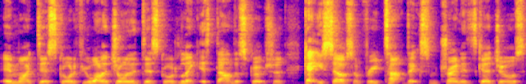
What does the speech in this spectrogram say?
in my Discord. If you want to join the Discord, link is down the description. Get yourself some free tactics, some training schedules,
